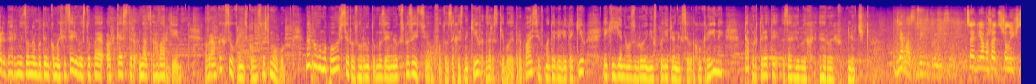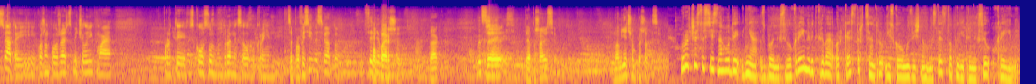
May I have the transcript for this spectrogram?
Перед гарнізонним будинком офіцерів виступає оркестр Нацгвардії в рамках всеукраїнського флешмобу. На другому поверсі розгорнуто музейну експозицію фото захисників, зразки боєприпасів, моделі літаків, які є на озброєнні в повітряних силах України, та портрети загиблих героїв льотчиків. Для вас День Збройних сил. Це я вважаю це чоловіче свято, і кожен поважаючий собі чоловік має пройти військову службу в Збройних силах України. Це професійне свято. По-перше, так. Ви Це пишаєтесь? я пишаюся. Нам є чим пишатися. Урочистості з нагоди Дня Збройних сил України відкриває оркестр Центру військово-музичного мистецтва повітряних сил України.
